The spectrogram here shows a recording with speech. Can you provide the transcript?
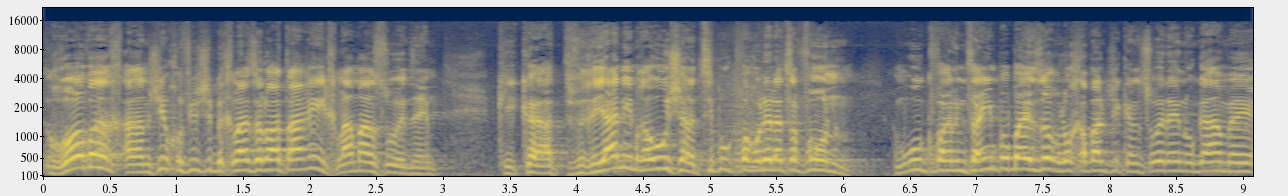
רוב האנשים חושבים שבכלל זה לא התאריך, למה עשו את זה? כי הטבריאנים ראו שהציבור כבר עולה לצפון. אמרו, כבר נמצאים פה באזור, לא חבל שייכנסו אלינו גם אה,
